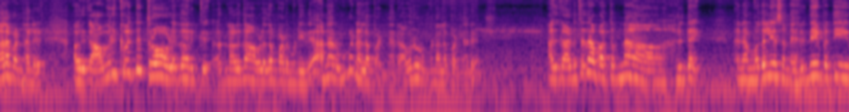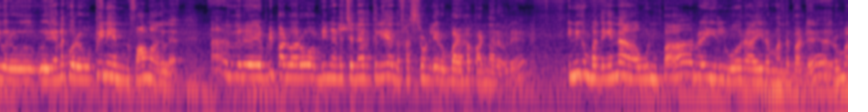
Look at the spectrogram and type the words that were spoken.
நல்லா பண்ணார் அவருக்கு அவருக்கு வந்து த்ரோ அவ்வளோதான் இருக்குது அதனால தான் அவ்வளோதான் பாட முடியுது. ஆனால் ரொம்ப நல்லா பாடினார். அவரும் ரொம்ப நல்லா பாடினார். அதுக்கு அடுத்ததாக பார்த்தோம்னா ஹிருதய். நான் முதல்லயே சொன்னேன் ஹிருதயை பற்றி ஒரு ஒரு- எனக்கு ஒரு ஒப்பீனியன் ஃபார்ம் ஆகலை. இவர் எப்படி பாடுவாரோ அப்படின்னு நினச்ச நேரத்துலேயே அந்த ஃபஸ்ட் ரவுண்ட்லேயே ரொம்ப அழகாக பாடினார் அவர். இன்றைக்கும் பார்த்தீங்கன்னா உன் பார்வையில் ஓர் ஆயிரம் அந்த பாட்டு ரொம்ப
